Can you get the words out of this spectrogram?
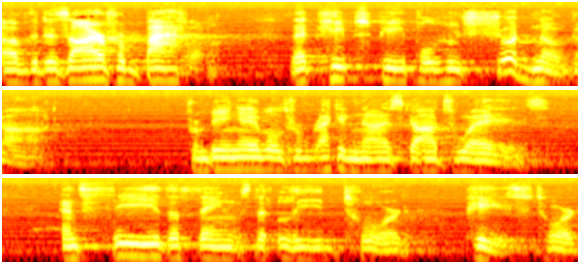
of the desire for battle that keeps people who should know God from being able to recognize God's ways and see the things that lead toward peace, toward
